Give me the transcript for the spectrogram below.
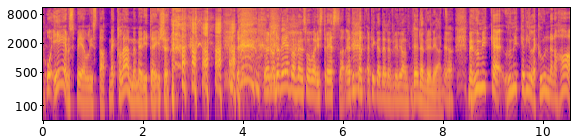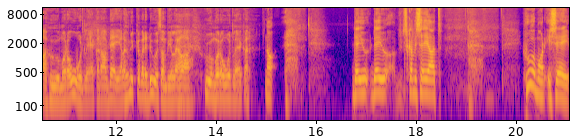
och en spellista med Clam Meditation. och då vet man vem som har varit stressad. Jag tycker att, jag tycker att den är briljant. Den är briljant. Ja. Men hur mycket, hur mycket ville kunderna ha humor och ordlekar av dig? Eller hur mycket var det du som ville ha humor och ordlekar? No, det, är ju, det är ju, ska vi säga att humor i sig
